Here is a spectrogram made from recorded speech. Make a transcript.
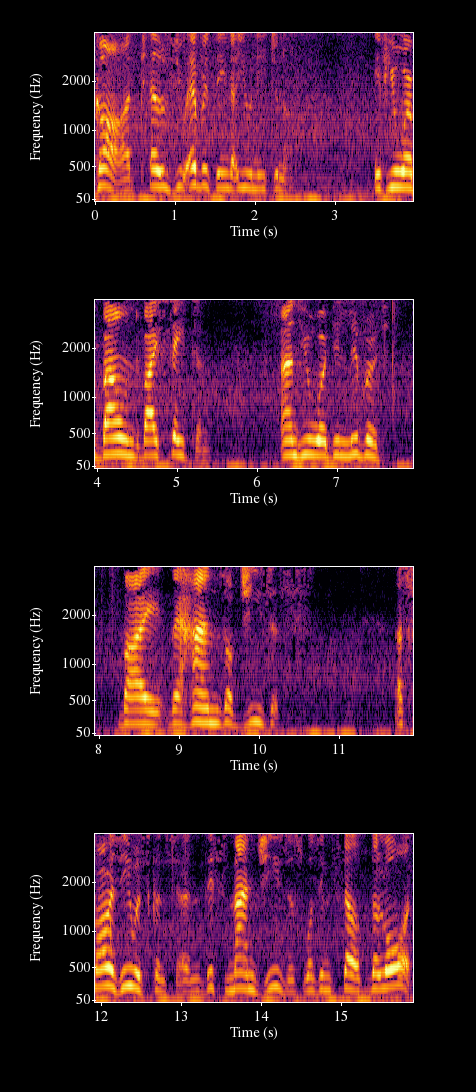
God tells you everything that you need to know. If you were bound by Satan and you were delivered by the hands of Jesus, as far as he was concerned, this man Jesus was himself the Lord.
